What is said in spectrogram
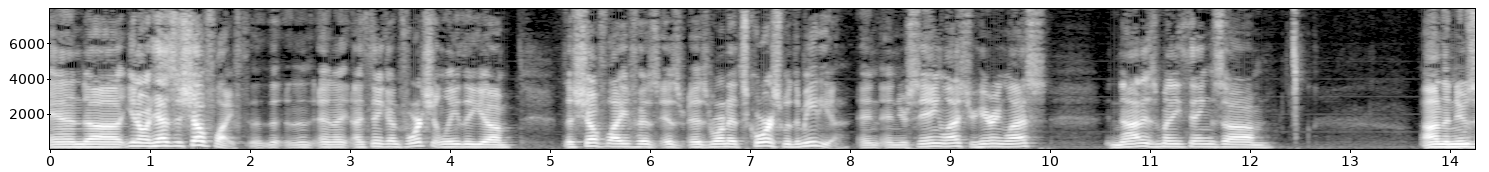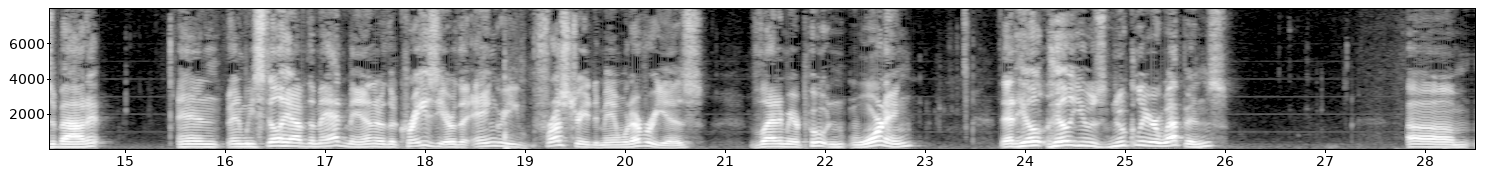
and uh, you know it has a shelf life. And I, I think unfortunately the um, the shelf life has, has has run its course with the media, and and you're seeing less, you're hearing less, not as many things um, on the news about it and and we still have the madman or the crazy or the angry, frustrated man, whatever he is, Vladimir Putin, warning that he'll he'll use nuclear weapons. Um,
